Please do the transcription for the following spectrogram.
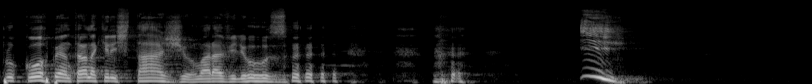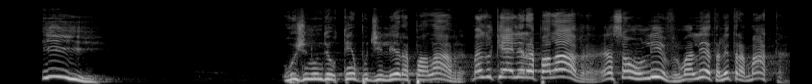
para o corpo entrar naquele estágio maravilhoso. e, e Hoje não deu tempo de ler a palavra. Mas o que é ler a palavra? É só um livro, uma letra, letra mata.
